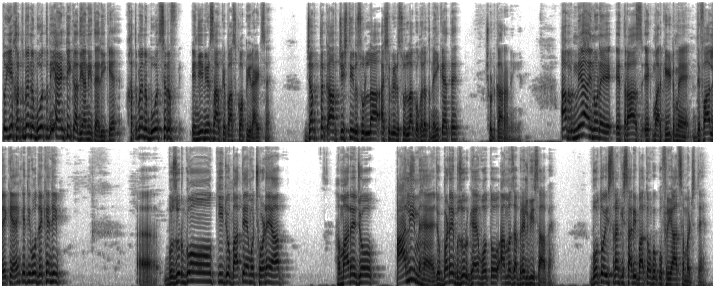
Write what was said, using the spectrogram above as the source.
تو یہ ختم نبوت نہیں اینٹی کا دیانی تحریک ہے۔ ختم نبوت صرف انجینئر صاحب کے پاس کاپی رائٹس ہیں۔ جب تک آپ چشتی رسول اللہ، اشرف رسول اللہ کو غلط نہیں کہتے، چھٹکارا نہیں ہے۔ اب نیا انہوں نے اعتراض ایک مارکیٹ میں دفاع لے کے آئے کہ جی وہ دیکھیں جی بزرگوں کی جو باتیں ہیں وہ چھوڑیں آپ۔ ہمارے جو عالم ہیں، جو بڑے بزرگ ہیں، وہ تو آمزہ بریلوی صاحب ہیں۔ وہ تو اس طرح کی ساری باتوں کو کفریات سمجھتے ہیں۔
